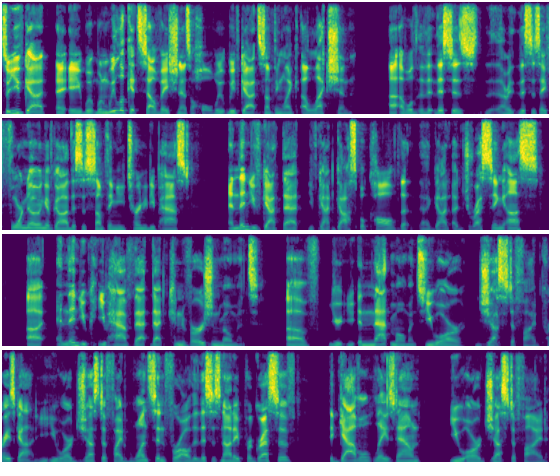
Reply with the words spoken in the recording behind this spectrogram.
So you've got a, a, when we look at salvation as a whole, we, have got something like election. Uh, well, th- this is I mean, this is a foreknowing of God. This is something eternity past, and then you've got that you've got gospel call that, that God addressing us, uh, and then you you have that that conversion moment of you, you in that moment you are justified. Praise God, you, you are justified once and for all. That this is not a progressive. The gavel lays down. You are justified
